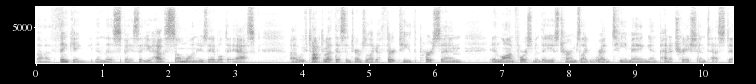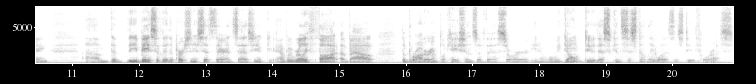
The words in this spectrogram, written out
uh, thinking in this space that you have someone who's able to ask. Uh, we've talked about this in terms of like a 13th person in law enforcement. They use terms like red teaming and penetration testing. Um, the, the basically the person who sits there and says, you know, have we really thought about the broader implications of this or you know when we don't do this consistently what does this do for us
